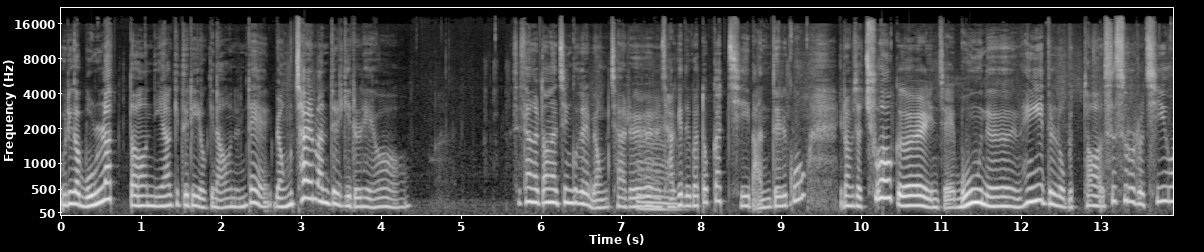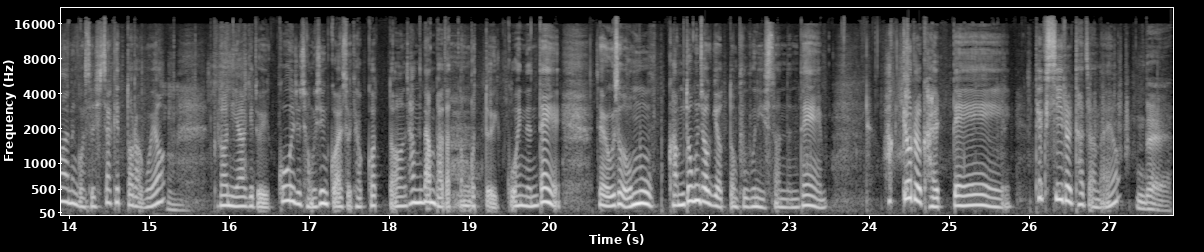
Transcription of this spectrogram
우리가 몰랐던 이야기들이 여기 나오는데 명찰 만들기를 해요. 세상을 떠난 친구들의 명찰을 음. 자기들과 똑같이 만들고 이러면서 추억을 이제 모으는 행위들로부터 스스로를 치유하는 것을 시작했더라고요. 음. 그런 이야기도 있고 이제 정신과에서 겪었던 상담 받았던 것도 있고 했는데 제가 여기서 너무 감동적이었던 부분이 있었는데 학교를 갈 때 택시를 타잖아요. 네.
